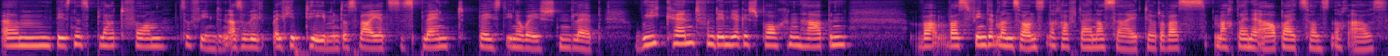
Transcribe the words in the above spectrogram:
ähm, Business-Plattform zu finden? Also welche Themen? Das war jetzt das Plant-Based Innovation Lab Weekend, von dem wir gesprochen haben. Was findet man sonst noch auf deiner Seite oder was macht deine Arbeit sonst noch aus?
